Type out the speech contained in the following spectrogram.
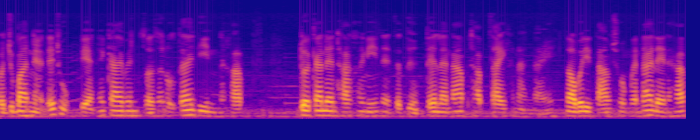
ปัจจุบันเนี่ยได้ถูกเปลี่ยนให้กลายเป็นสวนสนุกใต้ดินนะครับ โดยการเดินทางครั้งนี้เนี่ยจะตื่นเต้นและน่าประทับใจขนาดไหน เราไปติดตามชมกันได้เลยนะครับ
